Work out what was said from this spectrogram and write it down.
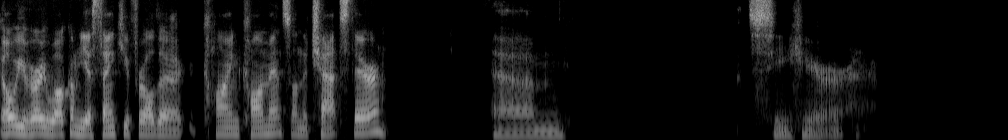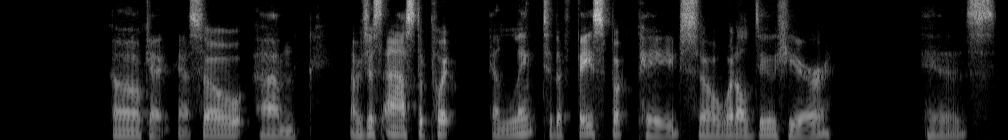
oh you're very welcome. Yes thank you for all the kind comments on the chats there. Um, let's see here. Oh, okay. Yeah so um, i was just asked to put a link to the facebook page. So what i'll do here is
